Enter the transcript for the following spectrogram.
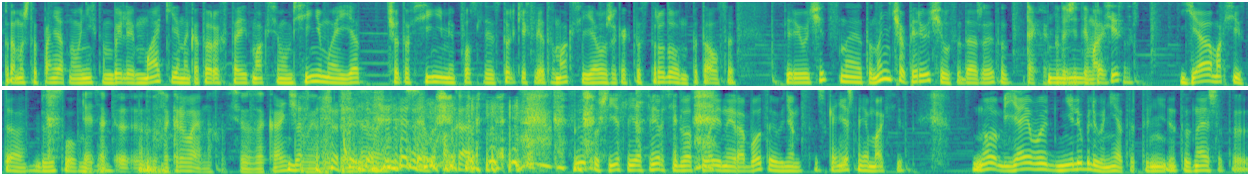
потому что, понятно, у них там были маки, на которых стоит максимум синема, и я что-то в синеме после стольких лет в максе я уже как-то с трудом пытался переучиться на это. Ну, ничего, переучился даже. Это так, так подожди, ты максист? Я максист, да, безусловно. Блядь, да. Зак- да. Закрываем, нахуй, все, заканчиваем. Ну, слушай, если я с версией 2.5 работаю в нем, то, конечно, я максист. Но я его не люблю, нет, это, это знаешь, это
